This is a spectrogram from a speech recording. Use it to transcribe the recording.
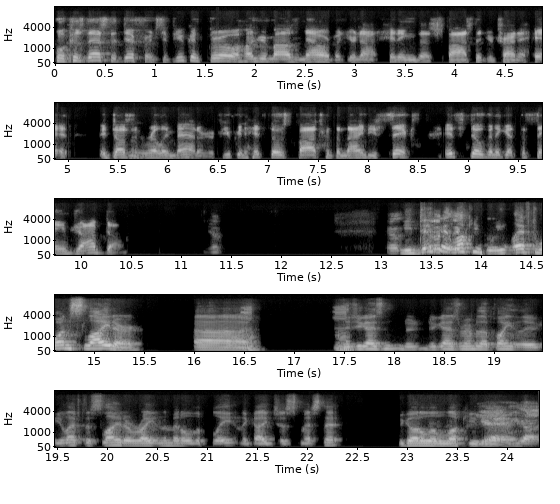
Well, because that's the difference. If you can throw 100 miles an hour, but you're not hitting the spots that you're trying to hit, it doesn't really matter. If you can hit those spots with the 96, it's still going to get the same job done. Yep. He did Let's get lucky. though. He left one slider. Uh, did you guys do you guys remember that point? You left a slider right in the middle of the plate, and the guy just missed it. We got a little lucky there. Yeah, there. you got.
